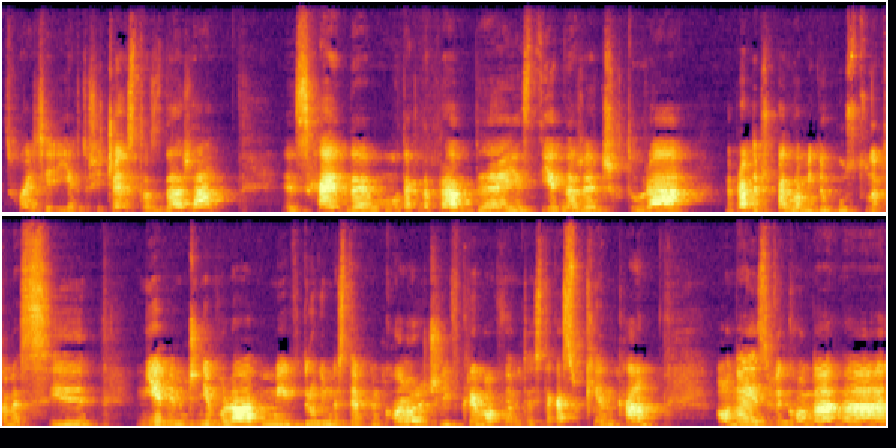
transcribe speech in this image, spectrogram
Słuchajcie, jak to się często zdarza, z H&M-u tak naprawdę jest jedna rzecz, która naprawdę przypadła mi do gustu, natomiast y, nie wiem, czy nie wolałabym jej w drugim dostępnym kolorze, czyli w kremowym. To jest taka sukienka. Ona jest wykonana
